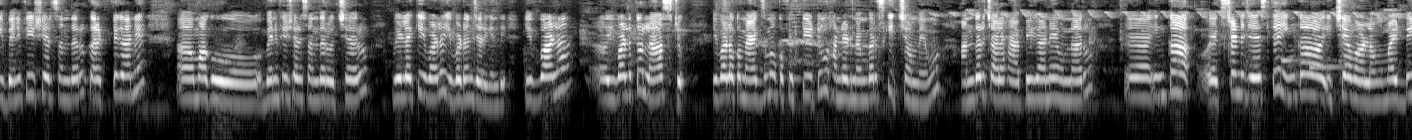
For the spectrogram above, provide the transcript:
ఈ బెనిఫిషియర్స్ అందరూ కరెక్ట్గానే మాకు బెనిఫిషియర్స్ అందరూ వచ్చారు. వీళ్ళకి ఇవాళ ఇవ్వడం జరిగింది. ఇవాళ ఇవాళతో లాస్ట్. ఇవాళ ఒక మ్యాక్సిమం ఒక ఫిఫ్టీ టు హండ్రెడ్ మెంబర్స్కి ఇచ్చాం మేము. అందరూ చాలా హ్యాపీగానే ఉన్నారు. ఇంకా ఎక్స్టెండ్ చేస్తే ఇంకా ఇచ్చేవాళ్ళము మైట్ బి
